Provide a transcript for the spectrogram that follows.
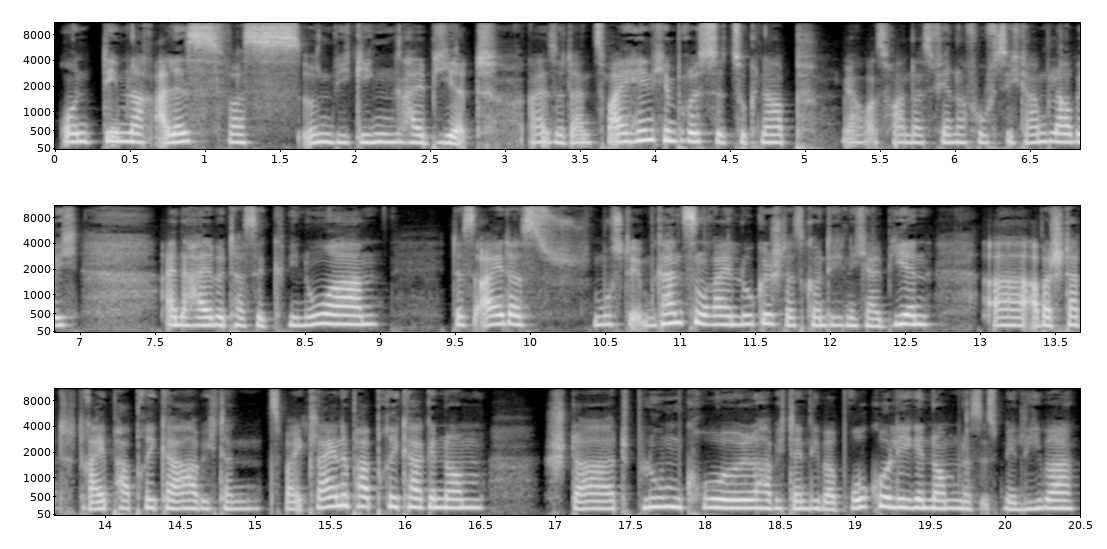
und demnach alles, was irgendwie ging, halbiert. Also dann zwei Hähnchenbrüste zu knapp, ja, was waren das, 450 Gramm, glaube ich, eine halbe Tasse Quinoa, das Ei, das musste im Ganzen rein, logisch, das konnte ich nicht halbieren. Äh, aber statt drei Paprika habe ich dann zwei kleine Paprika genommen. Statt Blumenkohl habe ich dann lieber Brokkoli genommen, das ist mir lieber.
